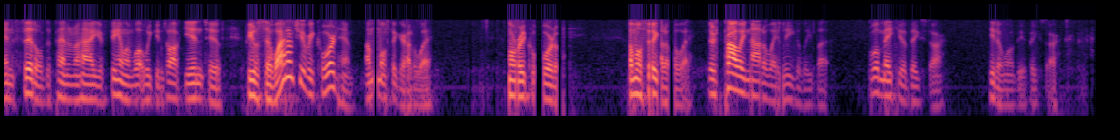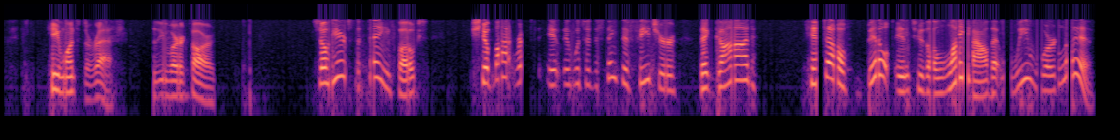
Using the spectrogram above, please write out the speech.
and fiddle, depending on how you're feeling, what we can talk you into. People said, "Why don't you record him?" I'm gonna figure out a way. I'm gonna record him. I'm gonna figure out a way. There's probably not a way legally, but We'll make you a big star. He don't want to be a big star. He wants to rest because he worked hard. So here's the thing, folks. Shabbat rest, it, it was a distinctive feature that God Himself built into the lifestyle that we were to live.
